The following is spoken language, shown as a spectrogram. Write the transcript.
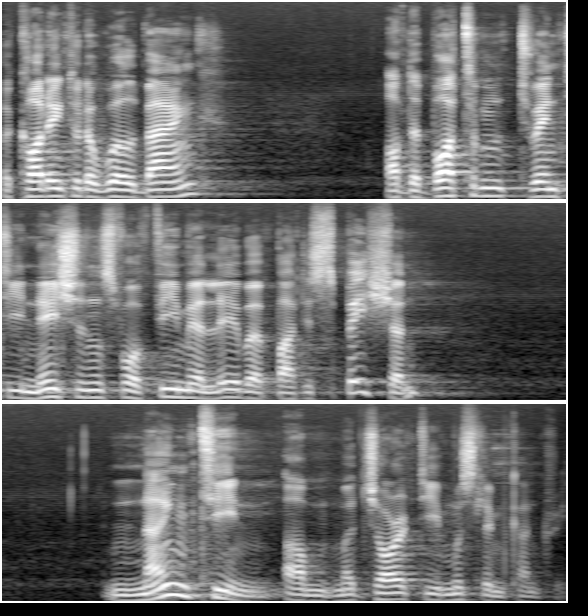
According to the World Bank, of the bottom 20 nations for female labor participation, 19 are majority Muslim countries.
